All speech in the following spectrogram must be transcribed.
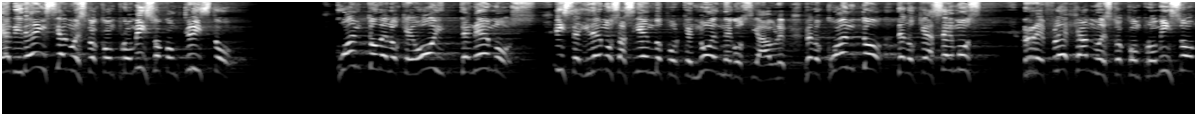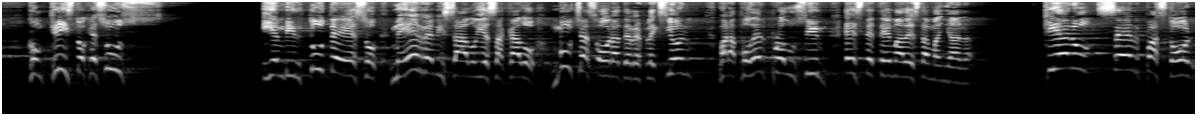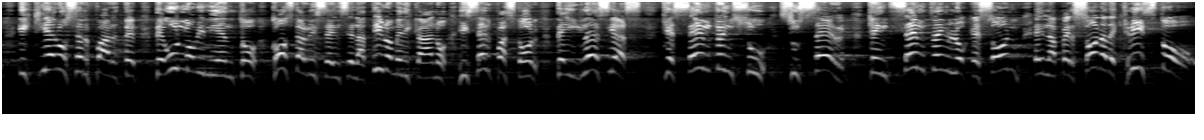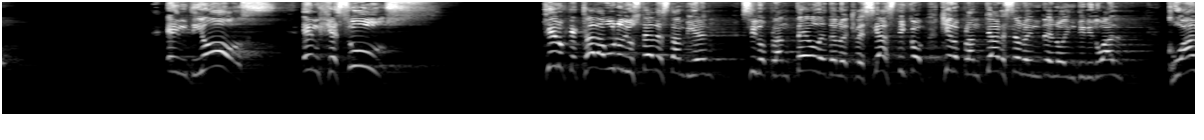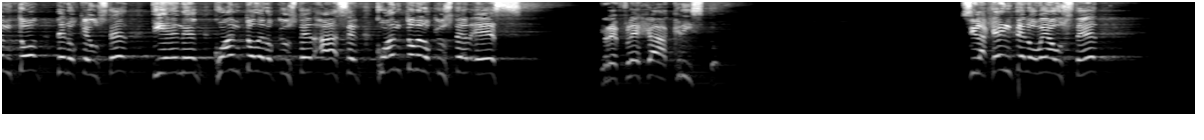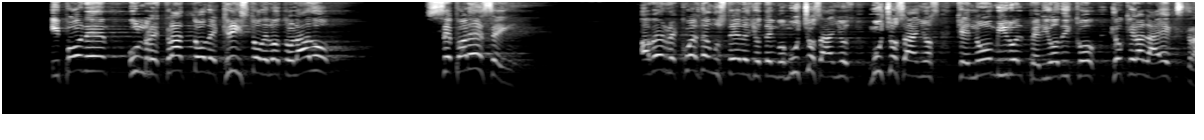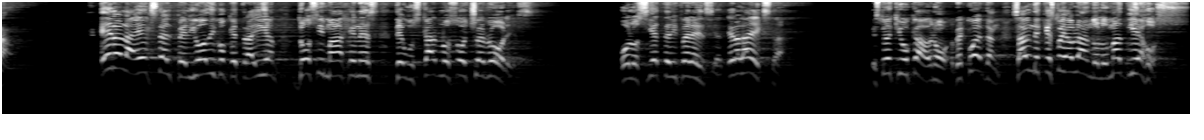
evidencia nuestro compromiso con Cristo? ¿Cuánto de lo que hoy tenemos y seguiremos haciendo porque no es negociable, pero cuánto de lo que hacemos refleja nuestro compromiso con Cristo Jesús? Y en virtud de eso me he revisado y he sacado muchas horas de reflexión para poder producir este tema de esta mañana. Quiero ser pastor y quiero ser parte de un movimiento costarricense, latinoamericano y ser pastor de iglesias que centren su, su ser, que centren lo que son en la persona de Cristo, en Dios, en Jesús. Quiero que cada uno de ustedes también si lo planteo desde lo eclesiástico, quiero planteárselo en, en lo individual. ¿Cuánto de lo que usted tiene, cuánto de lo que usted hace, cuánto de lo que usted es, refleja a Cristo? Si la gente lo ve a usted y pone un retrato de Cristo del otro lado, se parecen. A ver, recuerdan ustedes, yo tengo muchos años, muchos años que no miro el periódico, creo que era la extra. Era la extra el periódico que traía dos imágenes de buscar los ocho errores o los siete diferencias. Era la extra. Estoy equivocado, no. Recuerdan, ¿saben de qué estoy hablando? Los más viejos.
